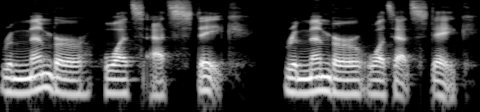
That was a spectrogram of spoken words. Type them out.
remember what's at stake. Remember what's at stake.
